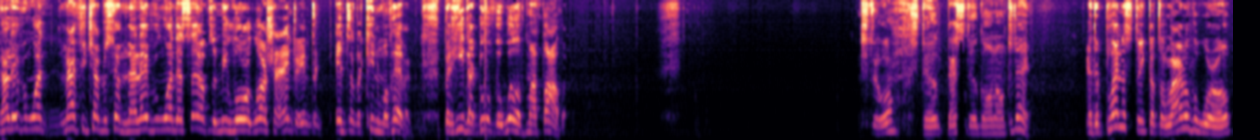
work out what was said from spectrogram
Not everyone, Matthew chapter 7, not everyone that to me, Lord, Lord, shall enter into, into the kingdom of heaven, but he that doeth the will of my Father. Still, still, that's still going on today. And Duplantis think that the light of the world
